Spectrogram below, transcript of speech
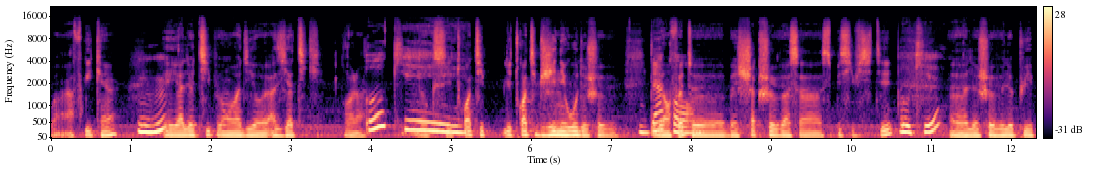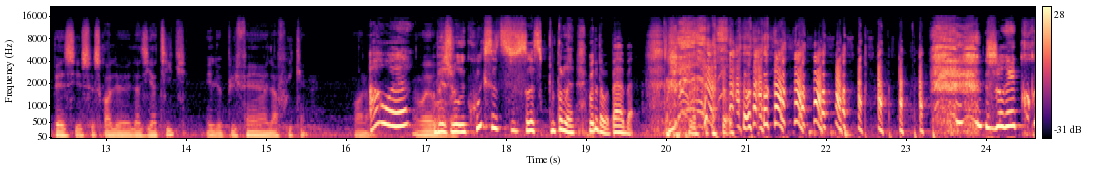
bah, africain. Mhm. Et il y a le type, on va dire, asiatique. Voilà. Ok. Donc, c'est trois types, les trois types généraux de cheveux. Et en fait, euh, ben, chaque cheveu a sa spécificité. Ok. Euh, le cheveu le plus épais, ce sera le- l'asiatique. Et le plus fin, l'africain. Voilà. Ah ouais? Ouais, ouais, Ben. J'aurais cru que ce ce serait. J'aurais cru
